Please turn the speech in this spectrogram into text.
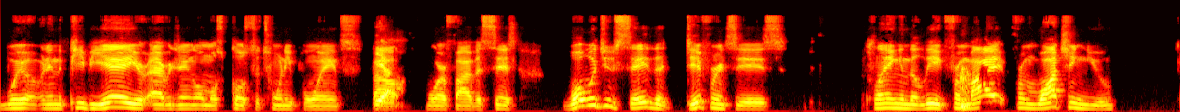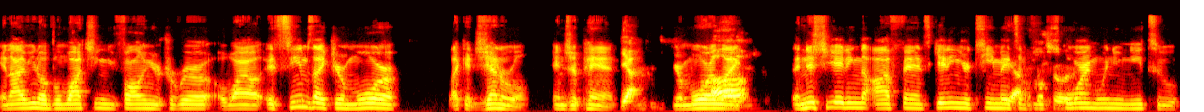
When in the PBA you're averaging almost close to 20 points, about yeah. 4 or 5 assists. What would you say the difference is playing in the league. From my from watching you, and I've you know been watching you, following your career a while. It seems like you're more like a general in Japan. Yeah, you're more uh, like initiating the offense, getting your teammates yeah, involved, sure. scoring when you need to,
